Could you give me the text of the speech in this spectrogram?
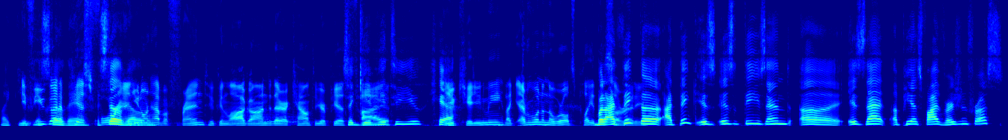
Like you, If you got a there. It's still PS4 and you don't have a friend who can log on to their account through your PS5, to give it to you, are yeah. you kidding me? Like everyone in the world's played But I already. think the I think is is Thieves End uh is that a PS5 version for us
